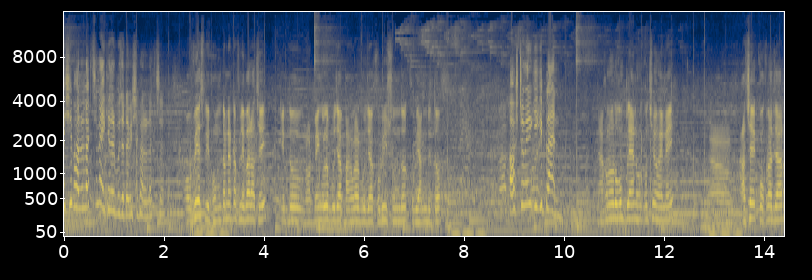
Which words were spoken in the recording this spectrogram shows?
বেশি ভালো লাগছে না এখানের পূজাটা বেশি ভালো লাগছে? অবভিয়াসলি হোমটাউন একটা ফ্লেভার আছে কিন্তু নর্থ বেঙ্গলের পূজা বাংলার পূজা খুবই সুন্দর খুবই আনন্দিত। অষ্টমীর কি কি প্ল্যান এখনও ওরকম প্ল্যান কিছু হয় নাই। আছে কোকরাঝার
